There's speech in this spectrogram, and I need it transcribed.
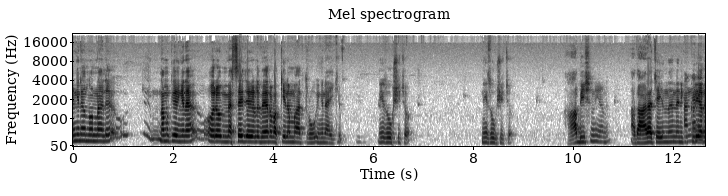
എങ്ങനെയാന്ന് പറഞ്ഞാൽ നമുക്ക് ഇങ്ങനെ ഓരോ മെസ്സേജുകൾ വേറെ വക്കീലന്മാർ ത്രൂ ഇങ്ങനെ അയക്കും. നീ സൂക്ഷിച്ചോ? നീ സൂക്ഷിച്ചോ? ആ ഭീഷണിയാണ്. അതാരാ ചെയ്യുന്നതെന്ന് എനിക്ക് ക്ലിയർ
